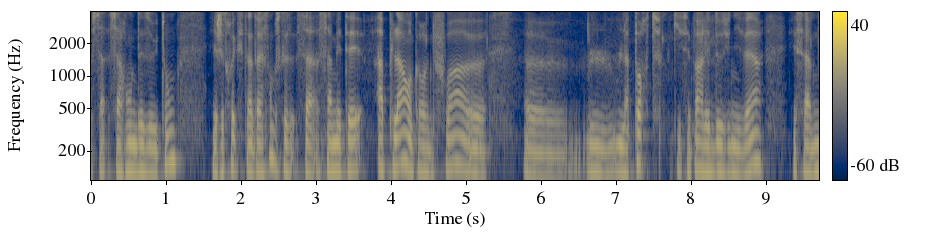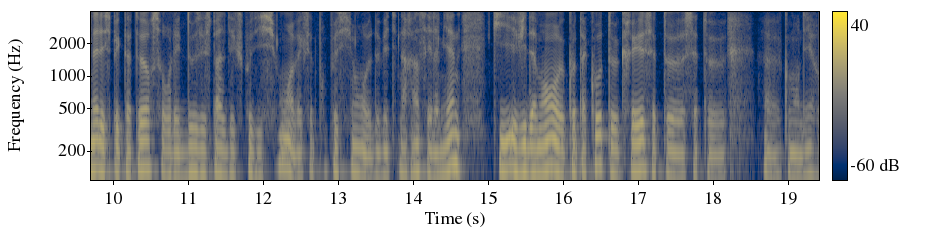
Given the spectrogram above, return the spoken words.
sa, sa, ronde des œilletons. Et j'ai trouvé que c'était intéressant parce que ça, ça, mettait à plat, encore une fois, euh, euh, la porte qui sépare les deux univers. Et ça amenait les spectateurs sur les deux espaces d'exposition avec cette proposition de Bettina Reims et la mienne, qui évidemment, côte à côte, créait cette, cette, euh, comment dire,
